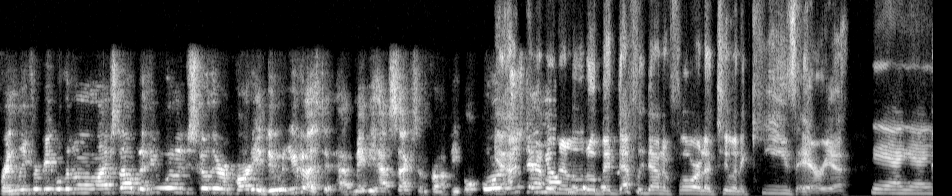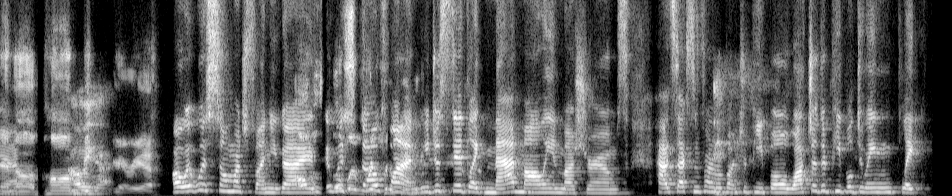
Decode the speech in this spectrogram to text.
friendly for people that know the lifestyle, but if you want to just go there and party and do what you guys did, have maybe have sex in front of people, or Yeah, I just hang dabbled out in a little bit, definitely down in Florida too, in the Keys area Yeah, yeah, yeah. and uh, Palm Oh, Beach yeah. area. Oh, it was so much fun, you guys. It was so Richard fun. We just did like mad Molly and mushrooms, had sex in front of a bunch of people, watched other people doing like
